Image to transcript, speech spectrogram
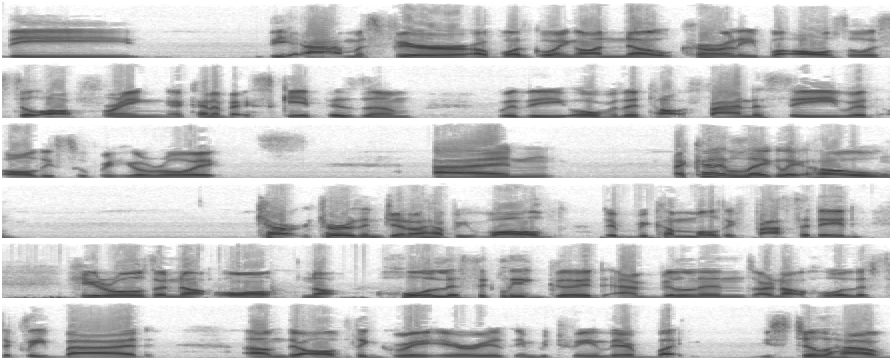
the the atmosphere of what's going on now currently, but also is still offering a kind of escapism with the over the top fantasy with all these superheroics. And I kind of like like how characters in general have evolved. They've become multifaceted. Heroes are not all not holistically good, and villains are not holistically bad. Um, there are obviously gray areas in between there, but you still have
